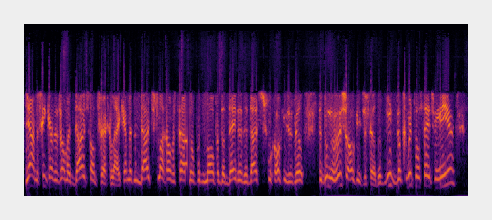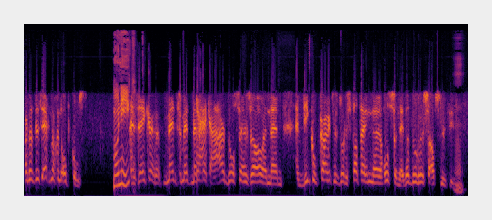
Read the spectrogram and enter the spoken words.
Ja, misschien kan je het wel met Duitsland vergelijken. hè. Met een Duitse vlag over straat lopen, lopen, dat deden de Duitsers vroeger ook niet zoveel. Dat doen de Russen ook niet zoveel. Dat, doen, dat gebeurt wel steeds meer, maar dat is echt nog een opkomst. Monique? En zeker mensen met, met gekke haardossen en zo en, en, en winkelkarretjes door de stad heen eh, hossen. Nee, dat doen Russen absoluut niet.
